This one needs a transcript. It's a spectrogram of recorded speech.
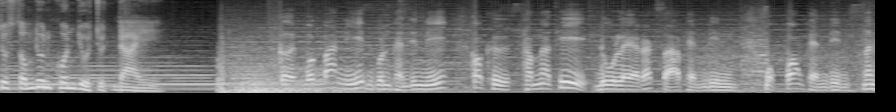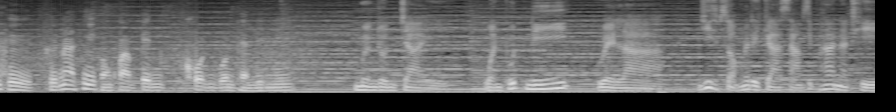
จุดสมดุลควรอยู่จุดใด เกิดบนบ้านนี้บนแผ่นดินนี้ก็คือทำหน้าที่ดูแลรักษาแผ่นดิน ปกป้องแผ่นดิน นั่นคือคือหน้าที่ของความเป็นคนบนแผ่นดินนี้ เมืองดนใจ วันพุธนี้ เวลา 22นาฬิกา35นาที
